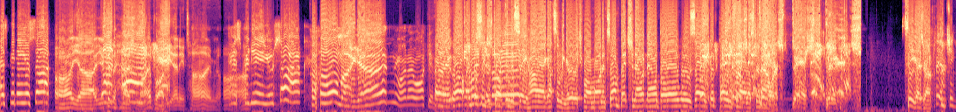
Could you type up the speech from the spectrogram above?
Had some. SPD, you suck! Oh yeah, you can hash my body anytime. Aw. you suck! Oh my god! Why'd I walk in? Alright, well, I mostly just dropped in to say hi. I got something early tomorrow morning, so I'm bitching out now, but it was uh, good playing for almost an hour. See you guys around. Bitching.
